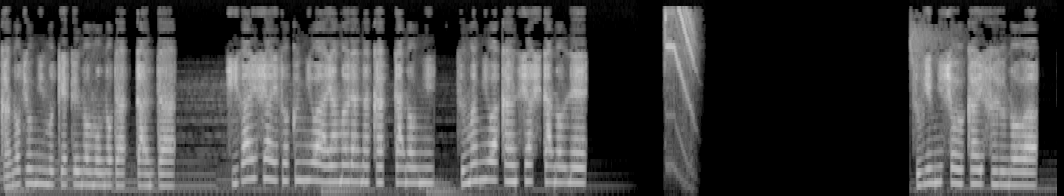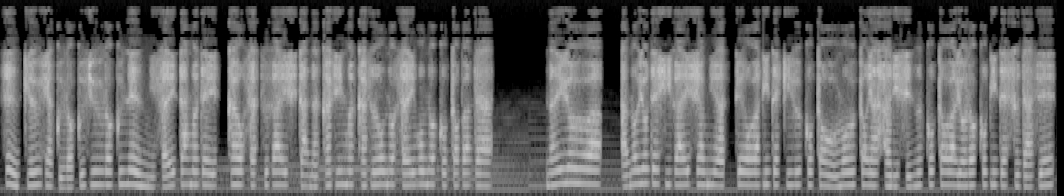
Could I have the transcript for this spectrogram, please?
彼女に向けてのものだったんだ。被害者遺族には謝らなかったのに、妻には感謝したのね。次に紹介するのは、1966年に埼玉で一家を殺害した中島和夫の最後の言葉だ。内容は、あの世で被害者に会ってお詫びできることを思うとやはり死ぬことは喜びですだぜ。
